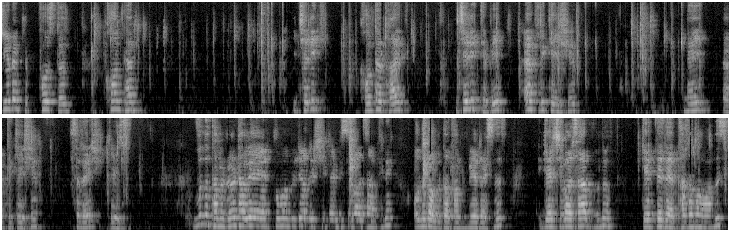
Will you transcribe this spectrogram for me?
Diyorum ki postun content içerik content type içerik tipi application name application slash json bunu tanımlıyorum. Tabii eğer kullanıcı adı şifresi varsa hapinin onu da burada tanımlayacaksınız. Gerçi varsa bunu get'te de tanımlamanız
